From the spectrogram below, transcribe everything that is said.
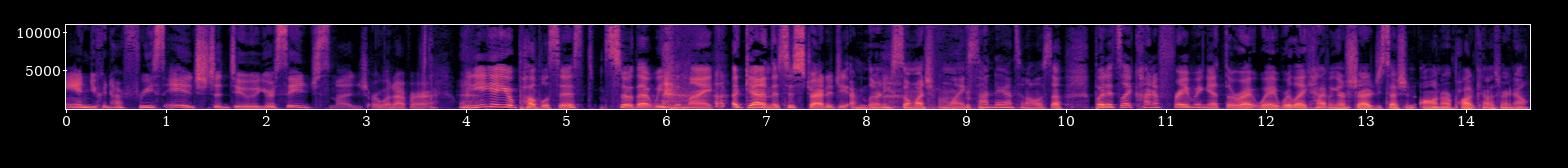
and you can have free sage to do your sage smudge or whatever. We need to get you a publicist so that we can like again, this is strategy. I'm learning so much from like Sundance and all this stuff, but it's like kind of framing it the right way. We're like having our strategy session on our podcast right now.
